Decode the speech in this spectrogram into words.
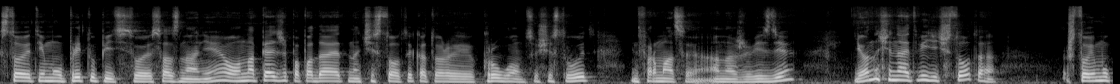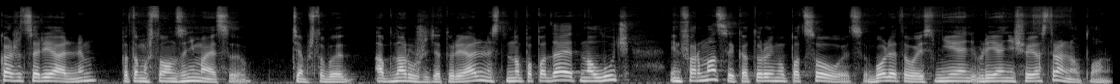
стоит ему притупить свое сознание, он опять же попадает на частоты, которые кругом существуют, информация, она же везде, и он начинает видеть что-то, что ему кажется реальным, потому что он занимается тем, чтобы обнаружить эту реальность, но попадает на луч информации, которая ему подсовывается. Более того, есть влияние еще и астрального плана.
